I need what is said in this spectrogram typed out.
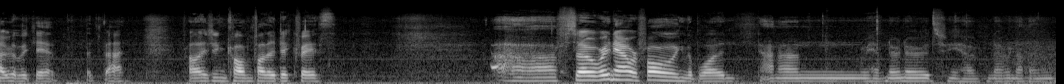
I really can't. That's bad. Probably shouldn't call him Father Dickface. Uh, so right now we're following the blood, and um, we have no nodes, we have no nothing.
